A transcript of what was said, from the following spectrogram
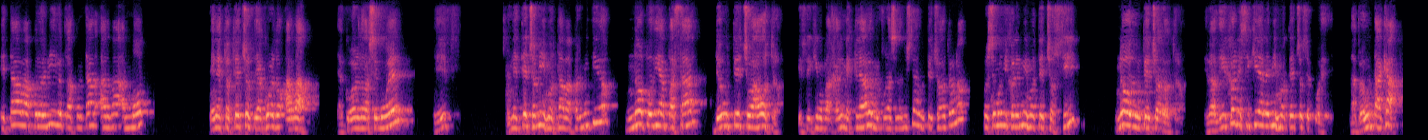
estaba prohibido transportar Arba Amot en estos techos de acuerdo a Rab. De acuerdo a Shemuel, en el techo mismo estaba permitido, no podían pasar de un techo a otro. Eso dijimos para Jajamim es claro, me en la Mishnah, de un techo a otro no. Pues hemos dijo en el mismo techo sí, no de un techo al otro. Y dijo, ni siquiera en el mismo techo se puede. La pregunta acá,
